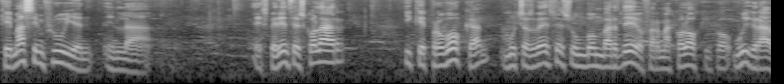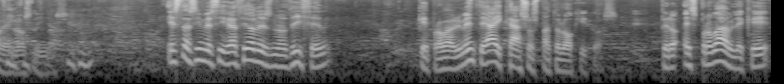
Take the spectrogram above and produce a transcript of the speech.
que más influyen en la experiencia escolar y que provocan muchas veces un bombardeo farmacológico muy grave en los niños. Estas investigaciones nos dicen que probablemente hay casos patológicos, pero es probable que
